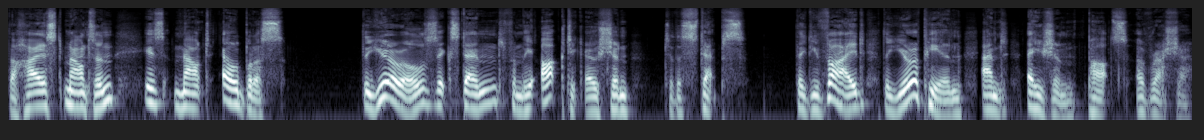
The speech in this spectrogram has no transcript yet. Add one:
The highest mountain is Mount Elbrus. The Urals extend from the Arctic Ocean to the steppes. They divide the European and Asian parts of Russia.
